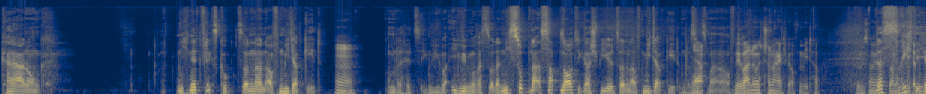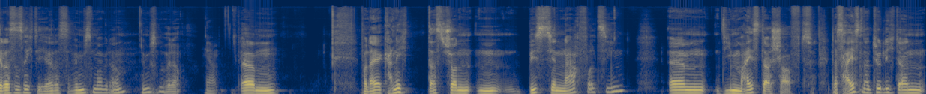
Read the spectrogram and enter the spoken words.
keine Ahnung, nicht Netflix guckt, sondern auf ein Meetup geht Hm. um das jetzt irgendwie mal, irgendwie mal was, oder nicht Subna Subnautica spielt, sondern auf Meetup geht, um das Ja. jetzt mal auf Wir waren übrigens schon lange nicht mehr auf dem Meetup. Das ist richtig, ja, das ist richtig, ja, das, wir müssen mal wieder, wir müssen mal wieder. Ja. Ähm, von daher kann ich das schon ein bisschen nachvollziehen. ähm, die Meisterschaft. Das heißt natürlich dann,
